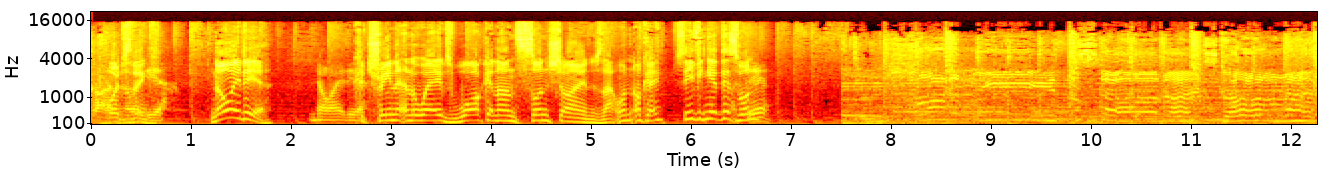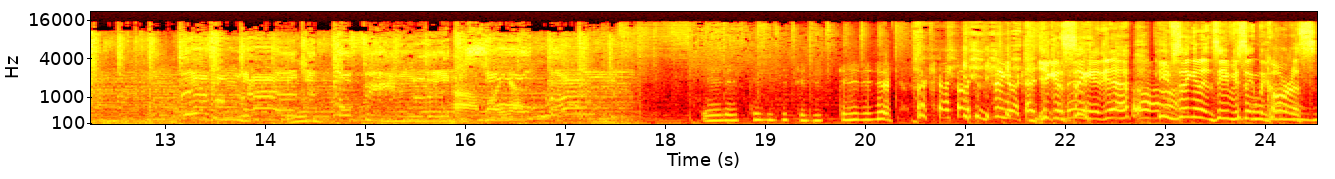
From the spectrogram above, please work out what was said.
God, What'd no you think? Idea. No idea. No idea. Katrina and the Waves, Walking on Sunshine. Is that one? Okay. See if you can get this one. Yeah. Oh my god. I can sing it. I You can sing it, yeah. Keep singing it and see if you sing the chorus.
